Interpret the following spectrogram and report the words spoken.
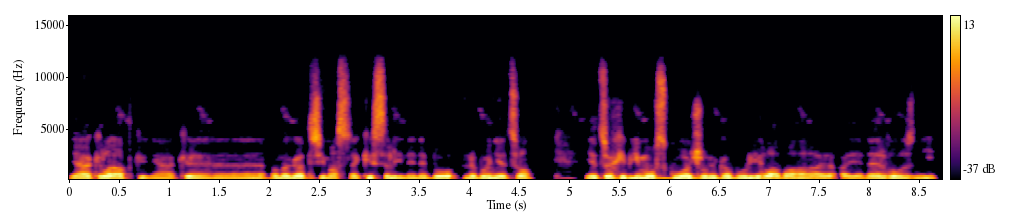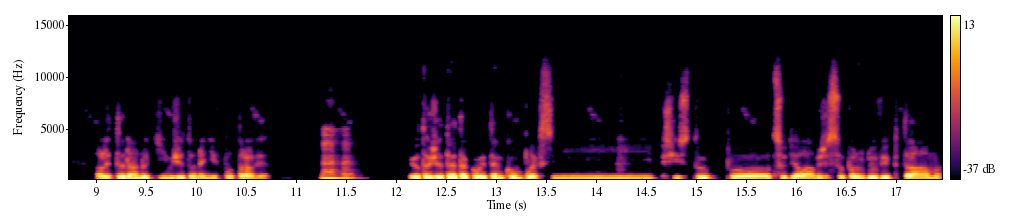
nějaké látky, nějaké omega-3 masné kyseliny nebo, nebo něco. Něco chybí mozku a člověka bolí hlava a, a je nervózní, ale to dáno tím, že to není v potravě. Mm-hmm. Jo, takže to je takový ten komplexní přístup, eh, co dělám, že se opravdu vyptám,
